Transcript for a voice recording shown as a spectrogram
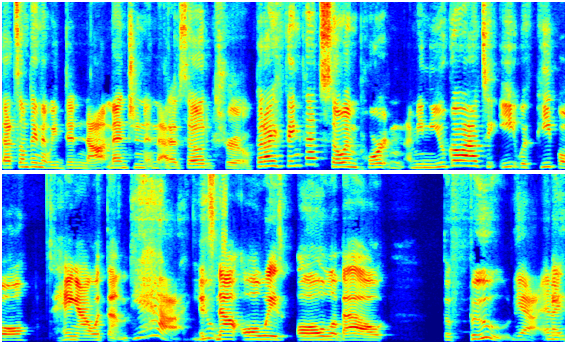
That's something that we did not mention in the That's episode. true. But I think that's so important. I mean, you go out to eat with people. Hang out with them. Yeah. You, it's not always all about the food. Yeah, and I I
